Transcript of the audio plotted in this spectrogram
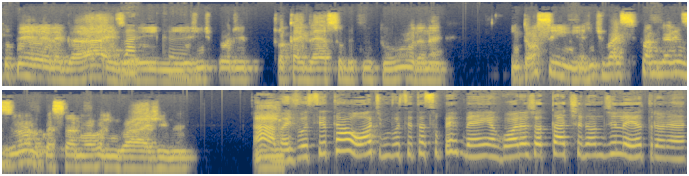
super legais. E a gente pôde trocar ideias sobre cultura, né? Então, assim, a gente vai se familiarizando com essa nova linguagem, né? Ah, e... mas você tá ótimo, você tá super bem. Agora já tá tirando de letra, né?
